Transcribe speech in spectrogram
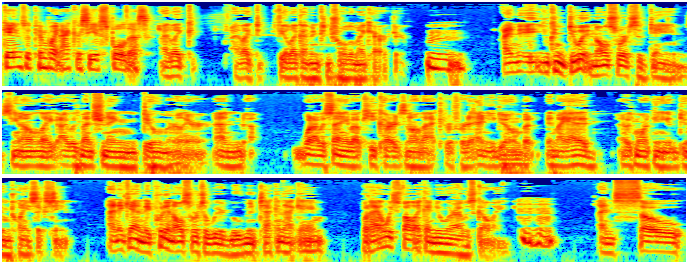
games with pinpoint accuracy have spoiled us. I like I like to feel like I'm in control of my character. Mm. And it, you can do it in all sorts of games, you know, like I was mentioning Doom earlier, and what I was saying about key cards and all that could refer to any Doom, but in my head, I was more thinking of Doom 2016. And again, they put in all sorts of weird movement tech in that game, but I always felt like I knew where I was going. Mm-hmm. And so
